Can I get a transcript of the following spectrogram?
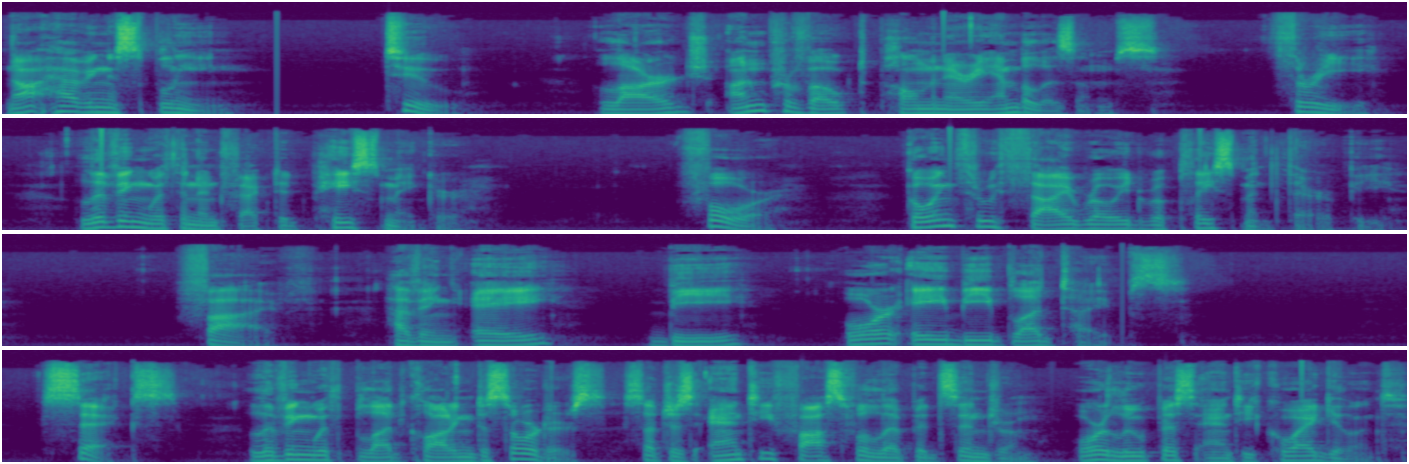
Not having a spleen, 2. Large, unprovoked pulmonary embolisms. 3. Living with an infected pacemaker. 4. Going through thyroid replacement therapy. 5. Having A, B, or AB blood types. 6. Living with blood clotting disorders, such as antiphospholipid syndrome or lupus anticoagulant.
